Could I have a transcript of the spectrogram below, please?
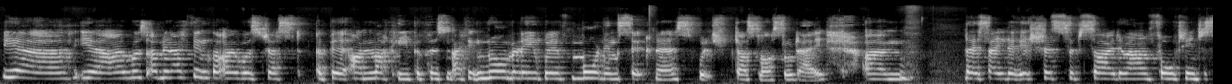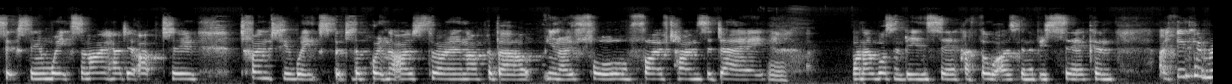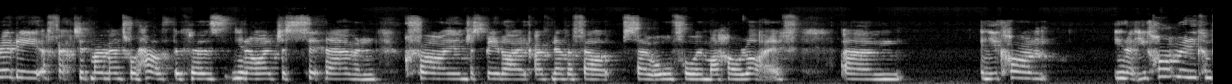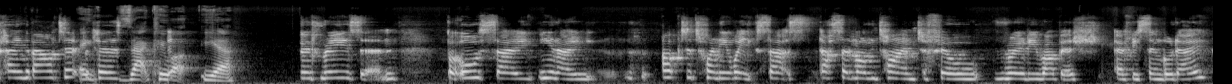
yeah, yeah, I was. I mean, I think that I was just a bit unlucky because I think normally with morning sickness, which does last all day, um, they say that it should subside around 14 to 16 weeks, and I had it up to 20 weeks, but to the point that I was throwing up about, you know, four, five times a day. Yeah. When I wasn't being sick, I thought I was going to be sick, and I think it really affected my mental health because, you know, I'd just sit there and cry and just be like, I've never felt so awful in my whole life. Um, and you can't, you know, you can't really complain about it because. Exactly what, yeah. Good reason. But also, you know, up to 20 weeks, that's that's a long time to feel really rubbish every single day.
